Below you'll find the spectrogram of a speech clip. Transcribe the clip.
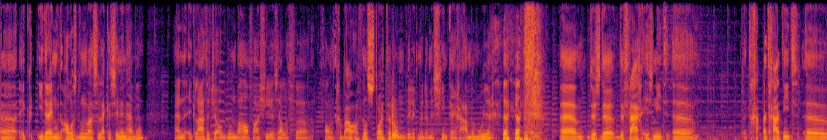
uh, ik, iedereen moet alles doen waar ze lekker zin in hebben. En ik laat het je ook doen, behalve als je jezelf uh, van het gebouw af wil storten, dan wil ik me er misschien tegenaan bemoeien. um, dus de, de vraag is niet, het, ga, het, gaat niet uh,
